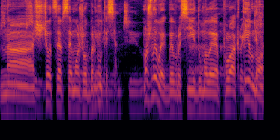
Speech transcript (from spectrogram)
на що це все може обернутися. Можливо, якби в Росії думали проактивно,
